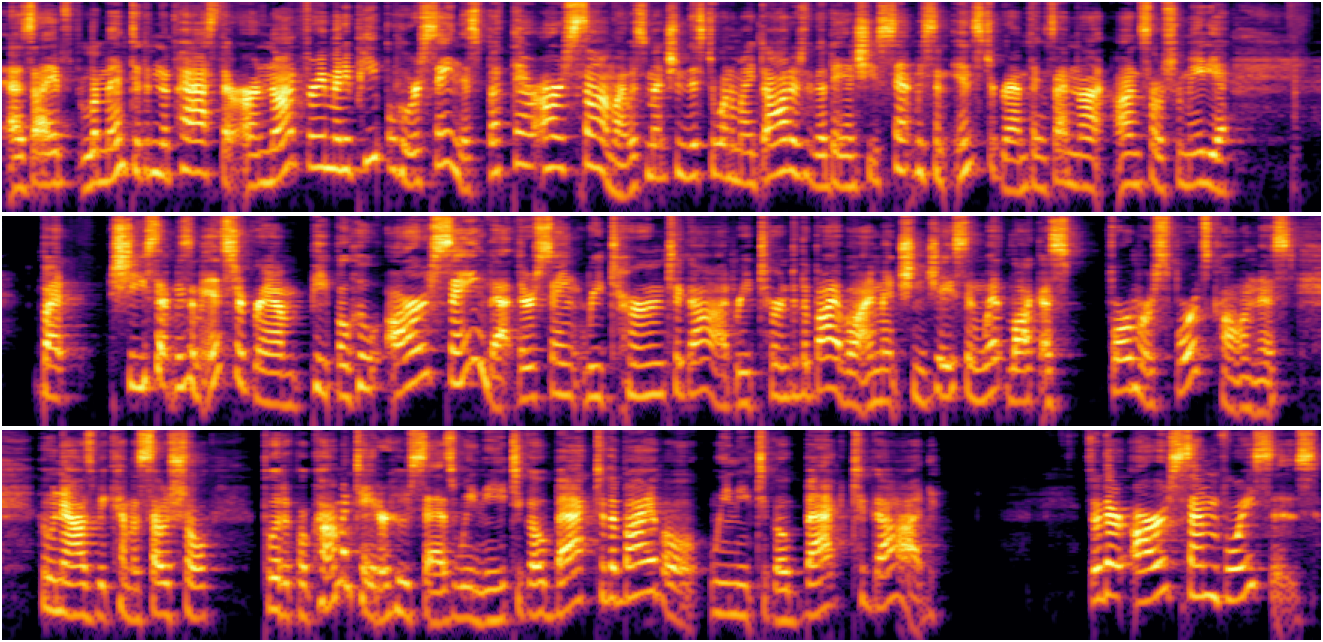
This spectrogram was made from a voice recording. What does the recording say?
as I've lamented in the past, there are not very many people who are saying this, but there are some. I was mentioning this to one of my daughters the other day, and she sent me some Instagram things. I'm not on social media, but she sent me some Instagram people who are saying that. They're saying, return to God, return to the Bible. I mentioned Jason Whitlock, a former sports columnist who now has become a social political commentator who says we need to go back to the Bible. We need to go back to God. So there are some voices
